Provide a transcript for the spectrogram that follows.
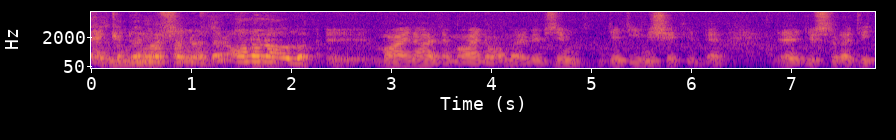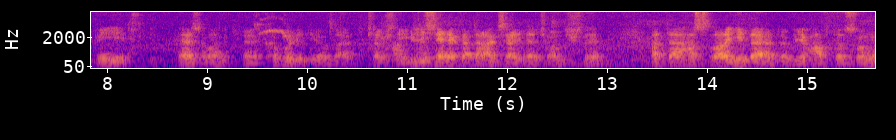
Belki duymuşsunuzdur, onun oğlu. e, muayenehanede muayene olmayı ve bizim dediğimiz şekilde e, düstura gitmeyi her zaman e, kabul ediyorlar. Çalıştı. 50 sene kadar Aksaray'da çalıştı. Hatta hastalara giderdi bir hafta sonu.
